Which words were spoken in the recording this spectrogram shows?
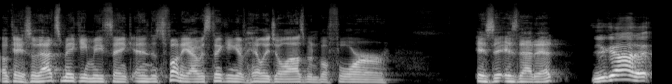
Okay, so that's making me think, and it's funny. I was thinking of Haley Joel Osment before. Is it? Is that it? You got it.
